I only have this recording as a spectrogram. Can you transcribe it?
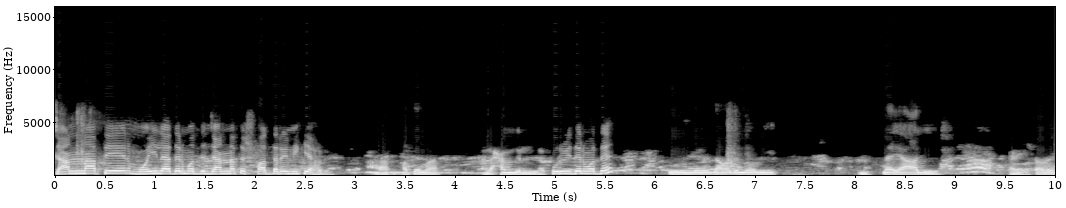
জান্নাতের মহিলাদের মধ্যে জান্নাতের সর্দারিনী কে হবে? ফাতেমা। আলহামদুলিল্লাহ। পুরুষদের মধ্যে? তিনজনের মধ্যে আমাদের নবী। আলী। তবে?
